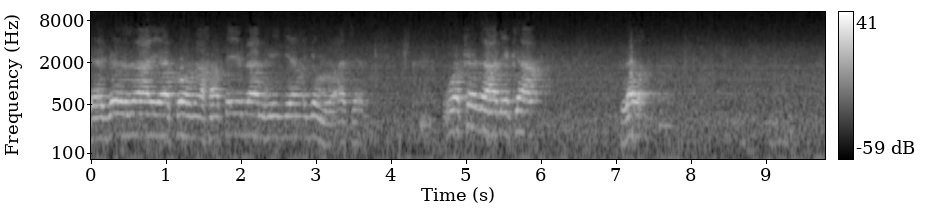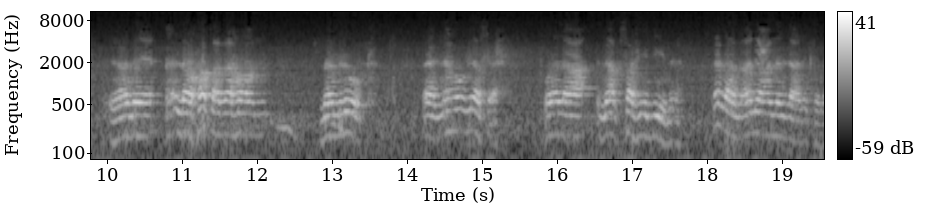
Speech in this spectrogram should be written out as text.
يجوز أن يكون خطيبا في جمعة وكذلك لو يعني لو خطبهم مملوك فإنه يصح. ولا نقص في دينه. فلا مانع من ذلك.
